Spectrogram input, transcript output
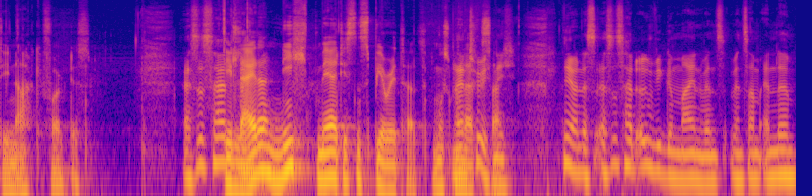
die nachgefolgt ist. Halt. Die leider nicht mehr diesen Spirit hat, muss man Natürlich sagen. nicht. Nee, und es, es ist halt irgendwie gemein, wenn es am Ende,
